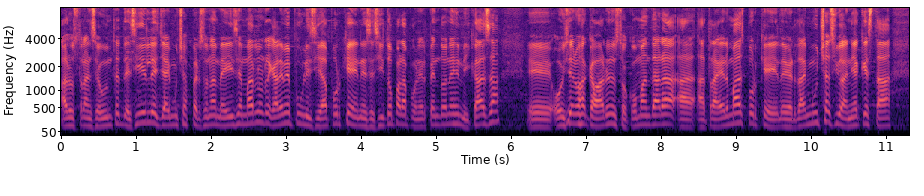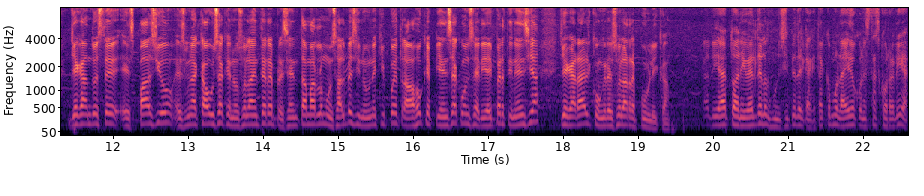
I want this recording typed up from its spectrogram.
a los transeúntes decirles, ya hay muchas personas me dicen, Marlon, regáleme publicidad porque necesito para poner pendones en mi casa, eh, hoy se nos acabaron y nos tocó mandar a, traer más porque de verdad hay mucha ciudadanía que está llegando a este espacio, es una causa que no solamente representa a Marlon Monsalve, sino un equipo de trabajo que piensa con seriedad y pertinencia llegar al Congreso de la República. Candidato, a nivel de los municipios del Caquetá, ¿cómo le ha ido con estas correrías?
